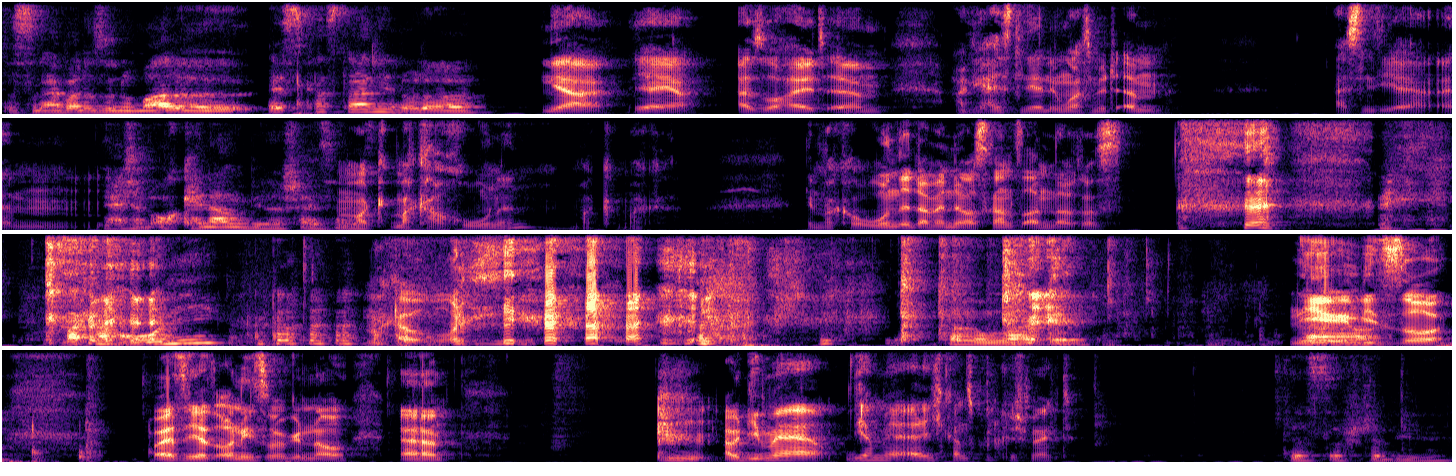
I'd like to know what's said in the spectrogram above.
Das sind einfach nur so normale Esskastanien oder? Ja, ja, ja. Also halt, ähm, ah, wie heißen die denn? Irgendwas mit M. Heißen die ja, ähm, Ja, ich habe auch keine Ahnung, wie das Scheiß heißt. Mak Makaronen? Mak Mak nee, Makaronen, am Ende was ganz anderes. Macaroni? Makaroni. oh Mann, ey. Nee, Ah. irgendwie so. Weiß ich jetzt auch nicht so genau. Ähm, aber die, haben mir, die haben mir ehrlich ganz gut geschmeckt. Das ist doch stabil.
